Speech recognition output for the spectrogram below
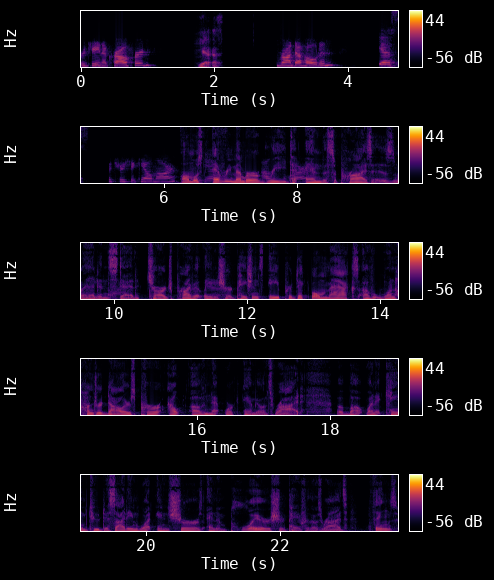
Regina Crawford? Yes. Rhonda Holden? Yes. Patricia Kelnar. Almost yes. every member agreed to end the surprises and instead charge privately insured patients a predictable max of $100 per out of network ambulance ride. But when it came to deciding what insurers and employers should pay for those rides, things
